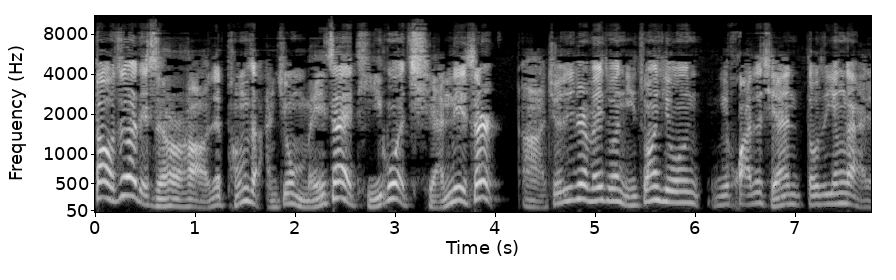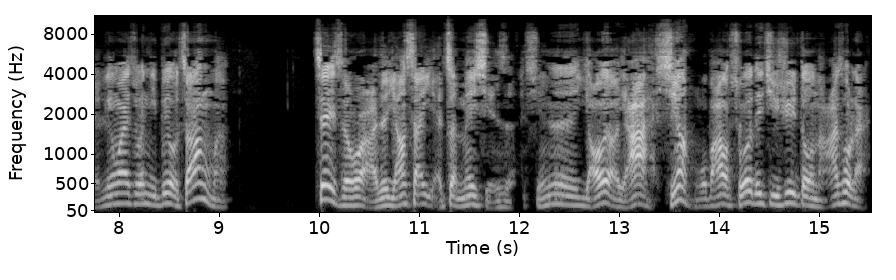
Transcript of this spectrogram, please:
到这的时候哈，这彭展就没再提过钱的事儿啊，就是认为说你装修你花这钱都是应该的。另外说你不有账吗？这时候啊，这杨三也真没寻思，寻思咬咬牙，行，我把我所有的积蓄都拿出来，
